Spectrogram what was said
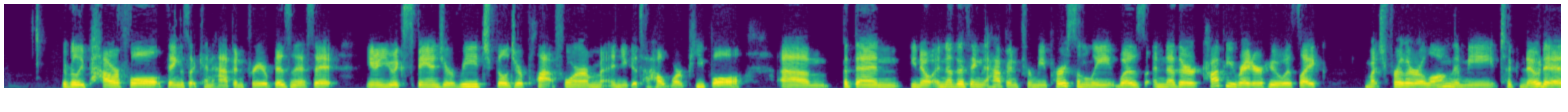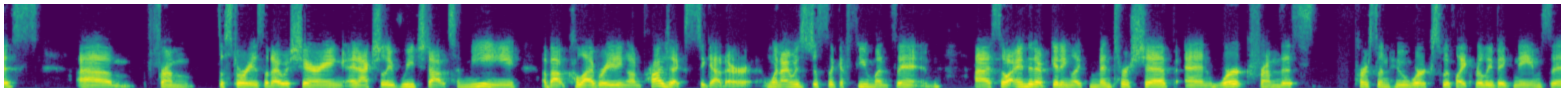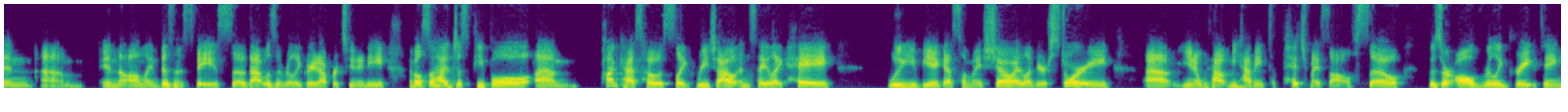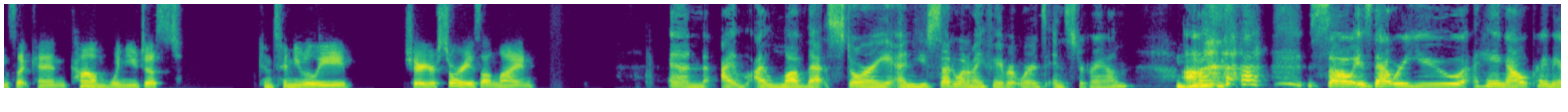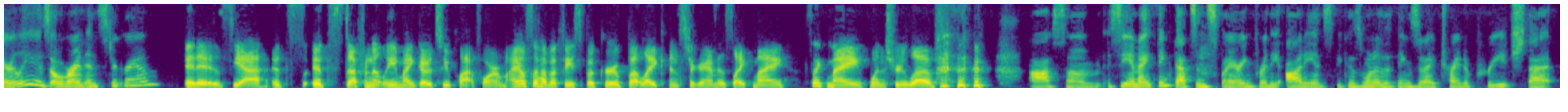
the really powerful things that can happen for your business. It you know you expand your reach build your platform and you get to help more people um, but then you know another thing that happened for me personally was another copywriter who was like much further along than me took notice um, from the stories that i was sharing and actually reached out to me about collaborating on projects together when i was just like a few months in uh, so i ended up getting like mentorship and work from this person who works with like really big names in um, in the online business space. So that was a really great opportunity. I've also had just people, um, podcast hosts, like reach out and say like, "Hey, will you be a guest on my show? I love your story." Uh, you know, without me having to pitch myself. So those are all really great things that can come when you just continually share your stories online and I I love that story. And you said one of my favorite words, Instagram. Uh, so is that where you hang out primarily? Is over on Instagram? It is, yeah. It's it's definitely my go-to platform. I also have a Facebook group, but like Instagram is like my it's like my one true love. awesome. See, and I think that's inspiring for the audience because one of the things that I try to preach that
